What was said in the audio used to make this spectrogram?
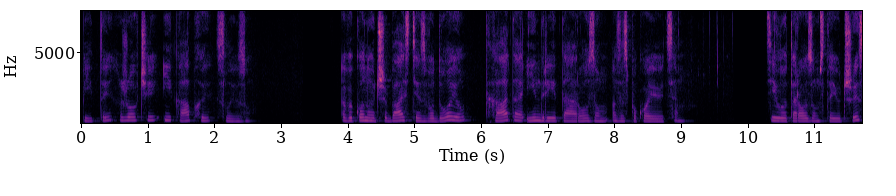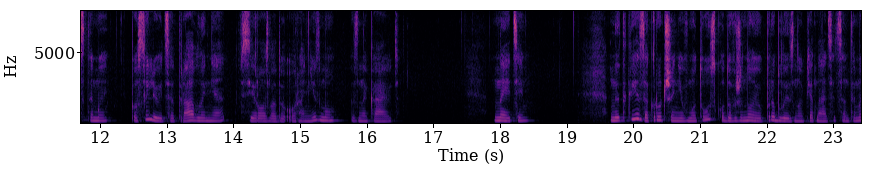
піти, жовчі і капхи слизу. Виконуючи басті з водою, тхата, індрії та розум заспокоюються. Тіло та розум стають чистими, посилюється травлення, всі розлади організму зникають. Неті Нитки, закручені в мотузку довжиною приблизно 15 см,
